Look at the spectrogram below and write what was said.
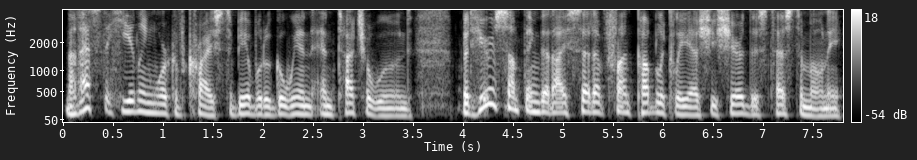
Now, that's the healing work of Christ to be able to go in and touch a wound. But here's something that I said up front publicly as she shared this testimony.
